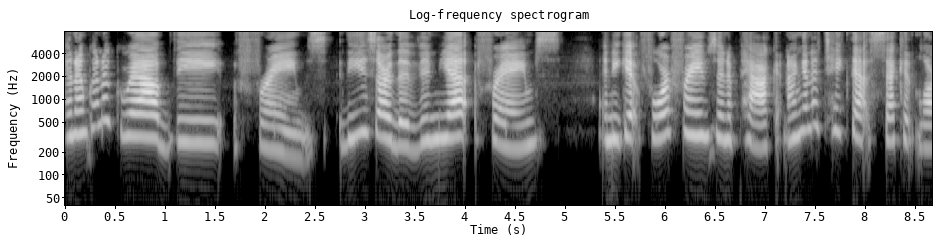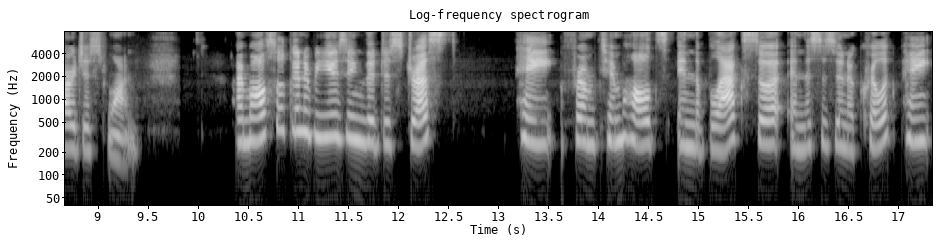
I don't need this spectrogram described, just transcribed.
and I'm going to grab the frames. These are the vignette frames and you get four frames in a pack and I'm going to take that second largest one. I'm also going to be using the distressed paint from Tim Holtz in the black soot and this is an acrylic paint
